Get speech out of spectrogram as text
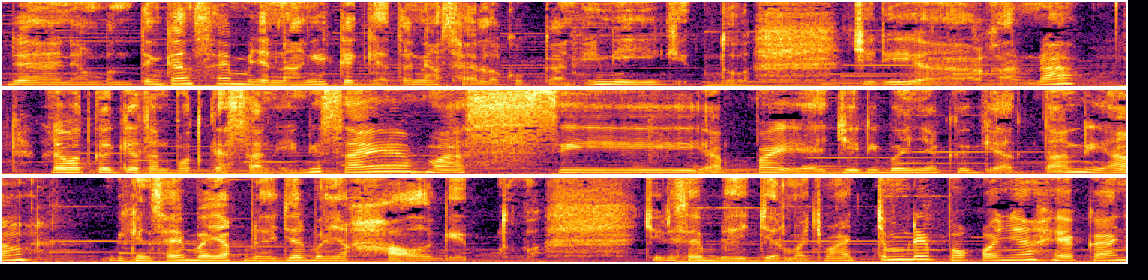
Dan yang penting kan saya menyenangi kegiatan yang saya lakukan ini gitu. Jadi ya karena lewat kegiatan podcastan ini saya masih apa ya jadi banyak kegiatan yang bikin saya banyak belajar banyak hal gitu jadi saya belajar macam-macam deh pokoknya ya kan?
